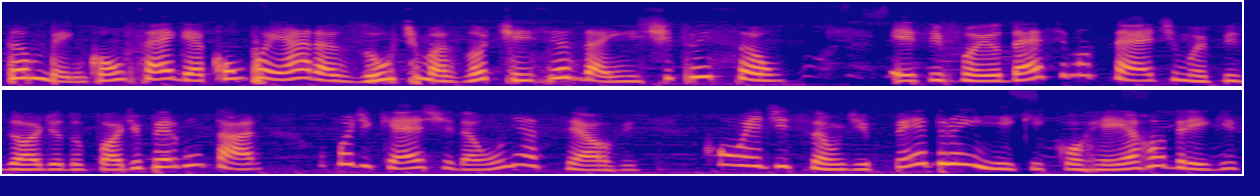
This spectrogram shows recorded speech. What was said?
Também consegue acompanhar as últimas notícias da instituição. Esse foi o 17º episódio do Pode Perguntar, o podcast da Uniaselv, com edição de Pedro Henrique Correia Rodrigues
